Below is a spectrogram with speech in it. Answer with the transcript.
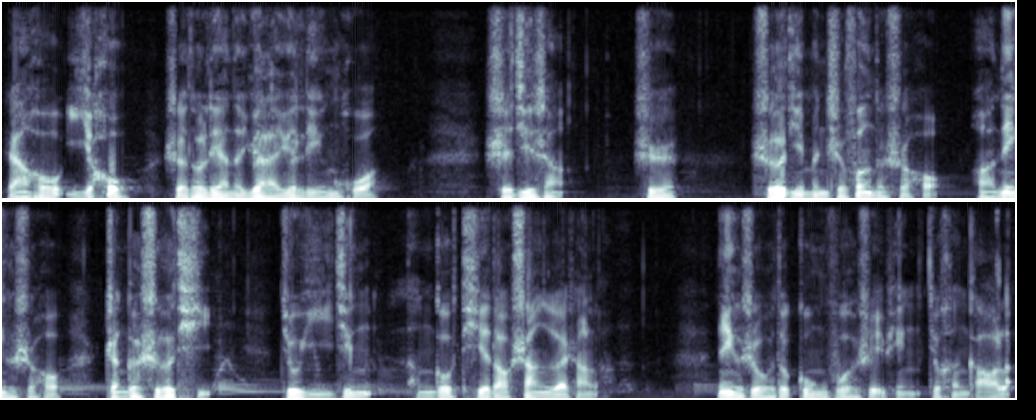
然后以后舌头练得越来越灵活，实际上是舌底门齿缝的时候啊，那个时候整个舌体就已经能够贴到上颚上了，那个时候的功夫和水平就很高了。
